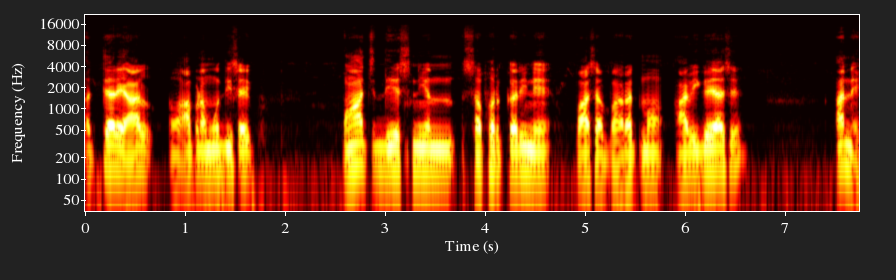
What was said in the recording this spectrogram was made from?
અત્યારે હાલ આપણા મોદી સાહેબ પાંચ દેશની સફર કરીને પાછા ભારતમાં આવી ગયા છે. અને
